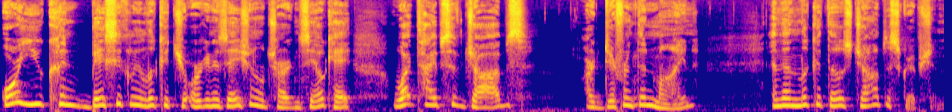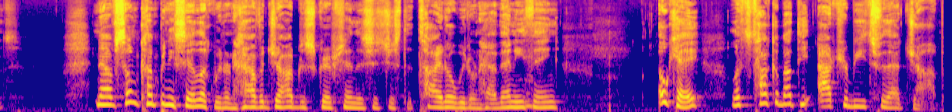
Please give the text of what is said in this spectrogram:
or you can basically look at your organizational chart and say, okay, what types of jobs are different than mine, and then look at those job descriptions. Now, if some companies say, look, we don't have a job description, this is just the title, we don't have anything, okay, let's talk about the attributes for that job.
